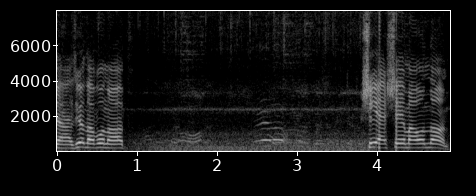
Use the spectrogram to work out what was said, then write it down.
Gyász, jön a vonat! Siessél már onnan!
